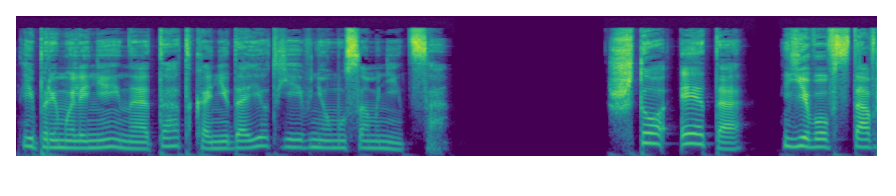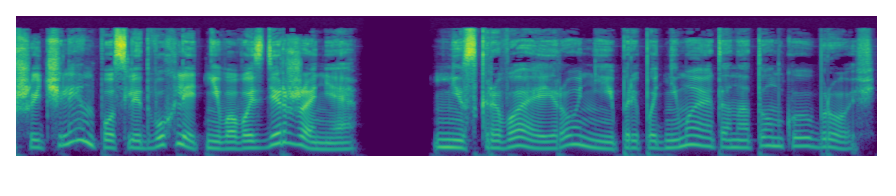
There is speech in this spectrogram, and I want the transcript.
и прямолинейная татка не дает ей в нем усомниться. «Что это? Его вставший член после двухлетнего воздержания?» Не скрывая иронии, приподнимает она тонкую бровь.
